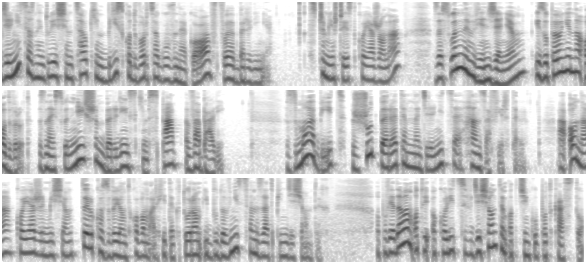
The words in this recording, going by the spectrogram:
Dzielnica znajduje się całkiem blisko dworca głównego w Berlinie. Z czym jeszcze jest kojarzona? Ze słynnym więzieniem i zupełnie na odwrót, z najsłynniejszym berlińskim spa w Abali. Z Moabit rzut beretem na dzielnicę Hansaviertel, a ona kojarzy mi się tylko z wyjątkową architekturą i budownictwem z lat 50. Opowiadałam o tej okolicy w dziesiątym odcinku podcastu.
